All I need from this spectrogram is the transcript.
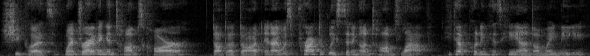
She puts, went driving in Tom's car, dot, dot, dot, and I was practically sitting on Tom's lap. He kept putting his hand on my knee.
